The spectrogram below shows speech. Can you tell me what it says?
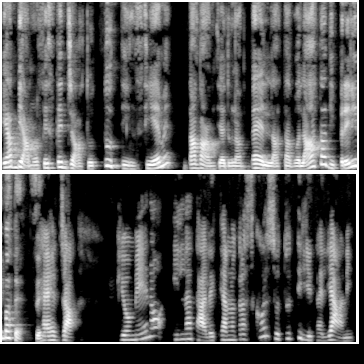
e abbiamo festeggiato tutti insieme davanti ad una bella tavolata di prelibatezze. Eh già, più o meno il Natale che hanno trascorso tutti gli italiani.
